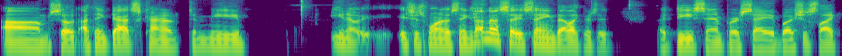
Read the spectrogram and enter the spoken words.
Um, so I think that's kind of to me, you know, it's just one of those things. I'm not necessarily saying that like there's a a decent per se, but it's just like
